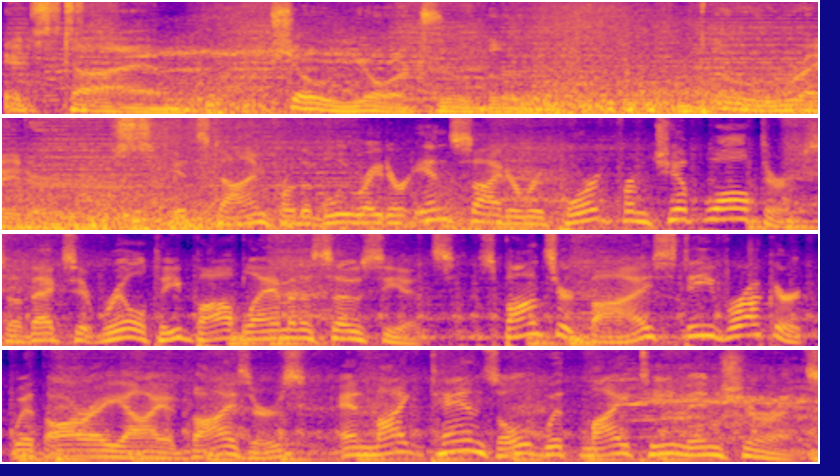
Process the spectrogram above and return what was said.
It's time. Show your true blue. Blue Raiders. It's time for the Blue Raider Insider Report from Chip Walters of Exit Realty Bob Lamb and Associates. Sponsored by Steve Ruckert with RAI Advisors and Mike Tanzel with My Team Insurance.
